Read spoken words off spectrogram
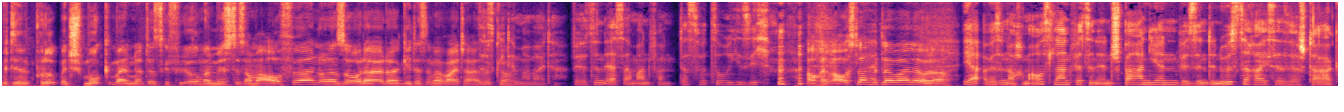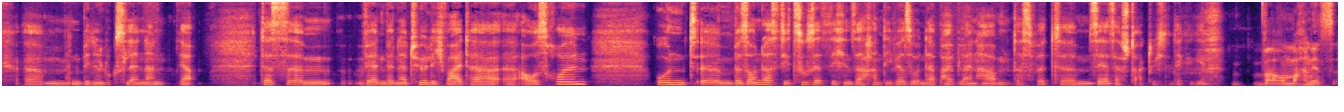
mit dem Produkt, mit Schmuck, man hat das Gefühl, irgendwann müsste es auch mal aufhören oder so, oder, oder geht das immer weiter? Also Das geht immer weiter. Wir sind erst am Anfang. Das wird so riesig. auch im Ausland mittlerweile, oder? ja, wir sind auch im Ausland. Wir sind in Spanien. Wir sind in Österreich sehr, sehr stark. Ähm, in Benelux-Ländern. Ja, das ähm, werden wir natürlich weiter äh, ausrollen. Und ähm, besonders die zusätzlichen Sachen, die wir so in der Pipeline haben, das wird ähm, sehr, sehr stark durch die Decke gehen. Warum machen jetzt,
